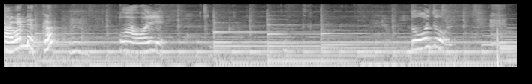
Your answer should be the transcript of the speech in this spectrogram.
आवडल्यात का? हो आवडले. दोन दोन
